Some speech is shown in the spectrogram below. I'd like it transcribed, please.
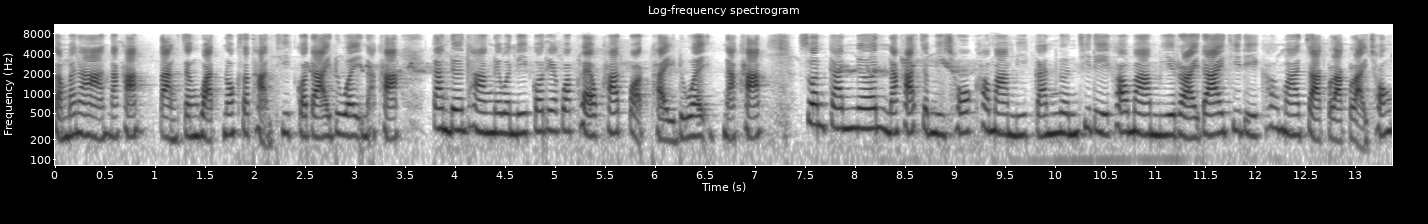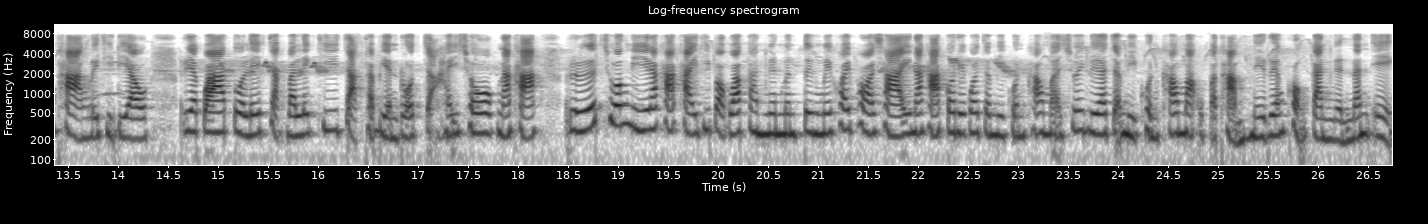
สัมมนานะคะ ต่างจังหวัดนอกสถานที่ก็ได้ด้วยนะคะ การเดินทางในวันนี้ก็เรียกว่าแคล้วคลาดปลอดภัยด้วยนะคะ ส่วนการเงินนะคะจะมีโชคเข้ามามีการเงินที่ดีเข้ามามีรายได้ที่ดีเข้ามาจากหลากหลายช่องทางเลยทีเดียว เรียกว่าตัวเลขจากบัตรเลขที่จากทะเบียนรถจะให้โชคนะคะ หรือช่วงนี้นะคะใครที่บอกว่าการเงินมันตึงไม่ค่อยพอใช้นะคะ ก็เรียกว่าจะมีคนเข้ามาช่วยเหลือ จะมีคนเข้ามาอุปถัมภ์ในเรื่องของการเงินนั่นเอง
